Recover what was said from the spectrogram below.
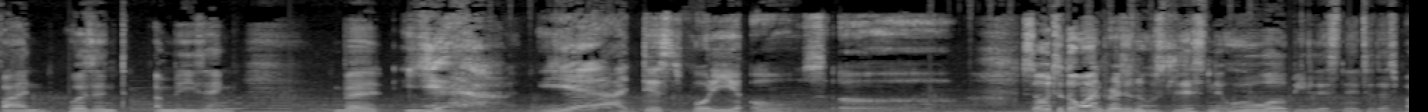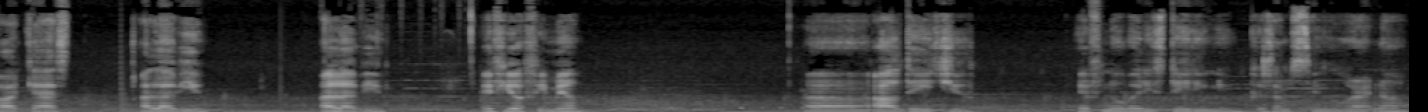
fun, wasn't amazing. But yeah, yeah, I dissed 40 year olds. Ugh. So to the one person who's listening, who will be listening to this podcast, I love you. I love you. If you're a female, uh, I'll date you if nobody's dating you because I'm single right now.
